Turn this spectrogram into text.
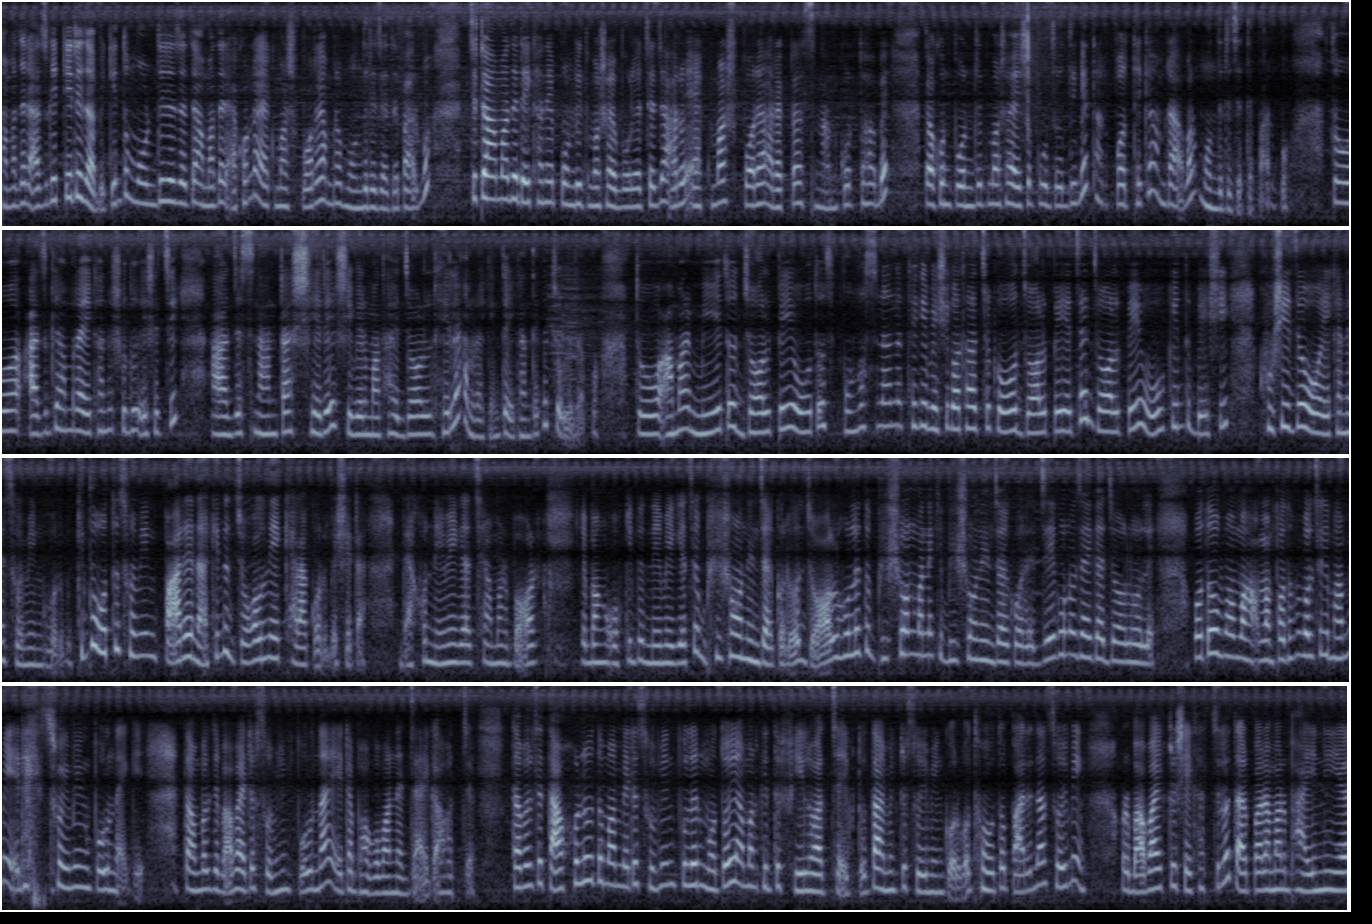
আমাদের আজকে কেটে যাবে। কিন্তু মন্দিরে যেতে আমাদের এখনও এক মাস পরে আমরা মন্দিরে যেতে পারব। যেটা আমাদের এখানে পণ্ডিত মশাই বলেছে যে আরও এক মাস পরে আর একটা স্নান করতে হবে। তখন পণ্ডিত মশাই এসে পুজো দিবে, তারপর থেকে আমরা আবার মন্দিরে যেতে পারব। তো আজকে আমরা এখানে শুধু এসেছি যে স্নানটা সেরে শিবের মাথায় জল ঢেলে আমরা কিন্তু এখান থেকে চলে যাব। তো আমার মেয়ে তো জল পেয়ে, ও তো পুণ্য স্নানের থেকে বেশি কথা হচ্ছে ও জল পেয়েছে, জল পেয়ে ও কিন্তু বেশি খুশি যে ও এখানে সুইমিং করবে। কিন্তু ও তো সুইমিং পারে না, কিন্তু জল নিয়ে খেলা করবে সেটা। দেখো নেমে গেছে আমার বর এবং ও কিন্তু নেমে গেছে ভীষণ এনজয় করে। ও জল হলে তো ভীষণ মানে কি ভীষণ এনজয় করে, যে কোনো জায়গায় জল হলে। ও তো প্রথমে বলছে কি মামি এটা সুইমিং পুল নাকি? তো আমি বলছি, বাবা, এটা সুইমিং পুল না, এটা ভগবানের জায়গা হচ্ছে। তা বলছে, তাহলেও তো মামি এটা সুইমিং পুলের মতোই আমার কিন্তু ফিল হচ্ছে একটু। তা আমি একটু সুইমিং করব। তো ও তো পারে না সুইমিং ওর বাবা একটু শেখাচ্ছিল, তারপর আমার ভাই নিয়ে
